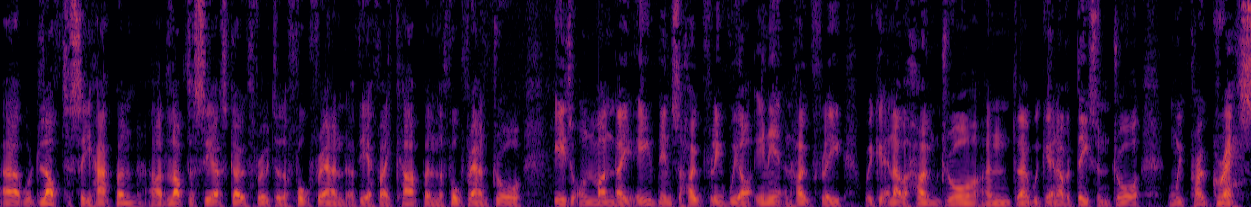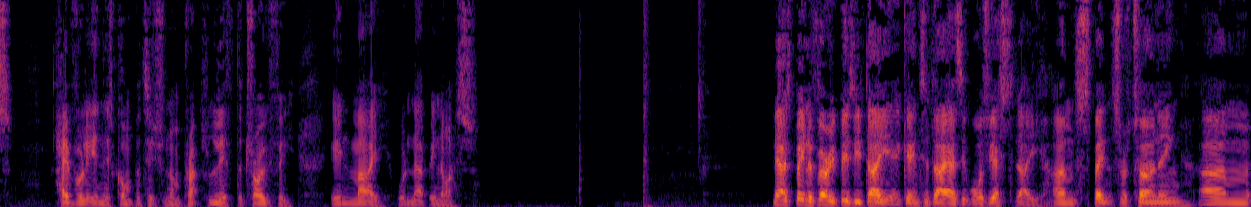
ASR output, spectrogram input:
uh, would love to see happen. I'd love to see us go through to the fourth round of the FA Cup, and the fourth round draw is on Monday evening. So hopefully we are in it, and hopefully we get another home draw, and uh, we get another decent draw, and we progress heavily in this competition, and perhaps lift the trophy in May. Wouldn't that be nice? Now it's been a very busy day again today, as it was yesterday. Um, Spence returning. Um,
